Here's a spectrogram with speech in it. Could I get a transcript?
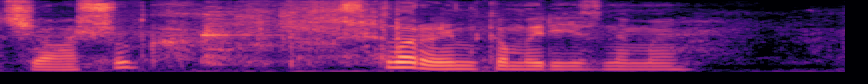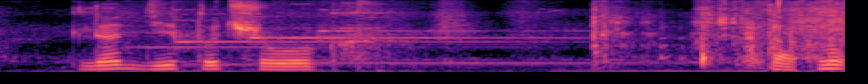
чашок з тваринками різними для діточок. Так, ну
